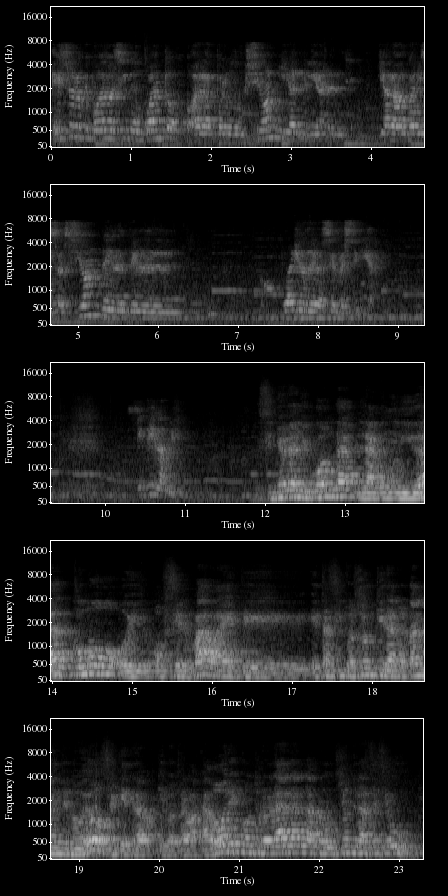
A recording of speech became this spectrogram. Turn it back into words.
Eso es lo que puedo decir en cuanto a la producción y, a la organización del barrio de la cervecería. Sí, dígame. Señora Yuconda, la comunidad, ¿cómo eh, observaba este, esta situación que era totalmente novedosa, que, los trabajadores controlaran la producción de la CCU?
